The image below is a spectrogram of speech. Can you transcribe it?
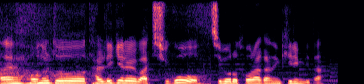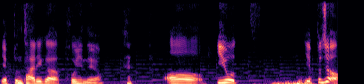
아, 오늘도 달리기를 마치고 집으로 돌아가는 길입니다. 예쁜 다리가 보이네요. 어, 이 옷 예쁘죠?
